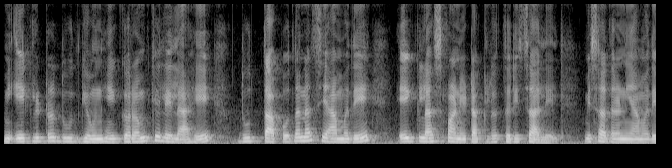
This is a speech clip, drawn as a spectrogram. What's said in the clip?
मी एक लिटर दूध घेऊन हे गरम केलेलं आहे. दूध तापवतानाच यामध्ये एक ग्लास पाणी टाकलं तरी चालेल. मी साधारण यामध्ये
